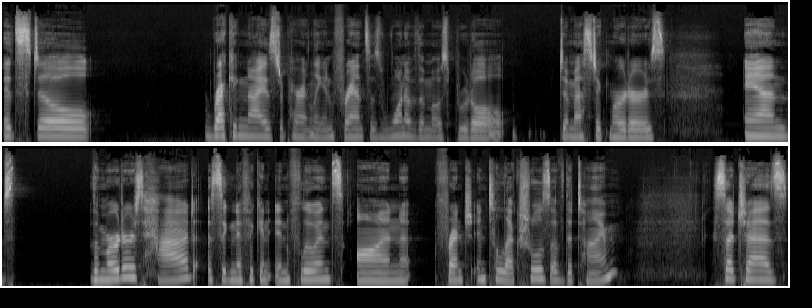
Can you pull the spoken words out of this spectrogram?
It's still recognized apparently in France as one of the most brutal domestic murders. And the murders had a significant influence on French intellectuals of the time, such as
